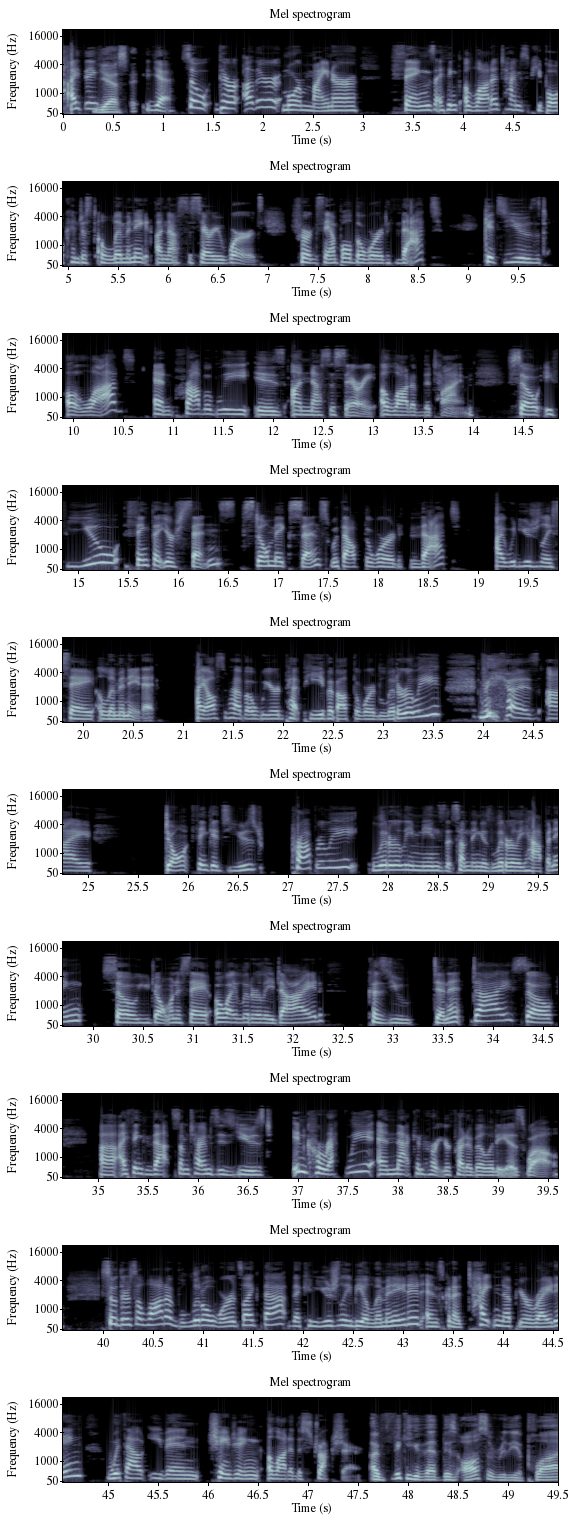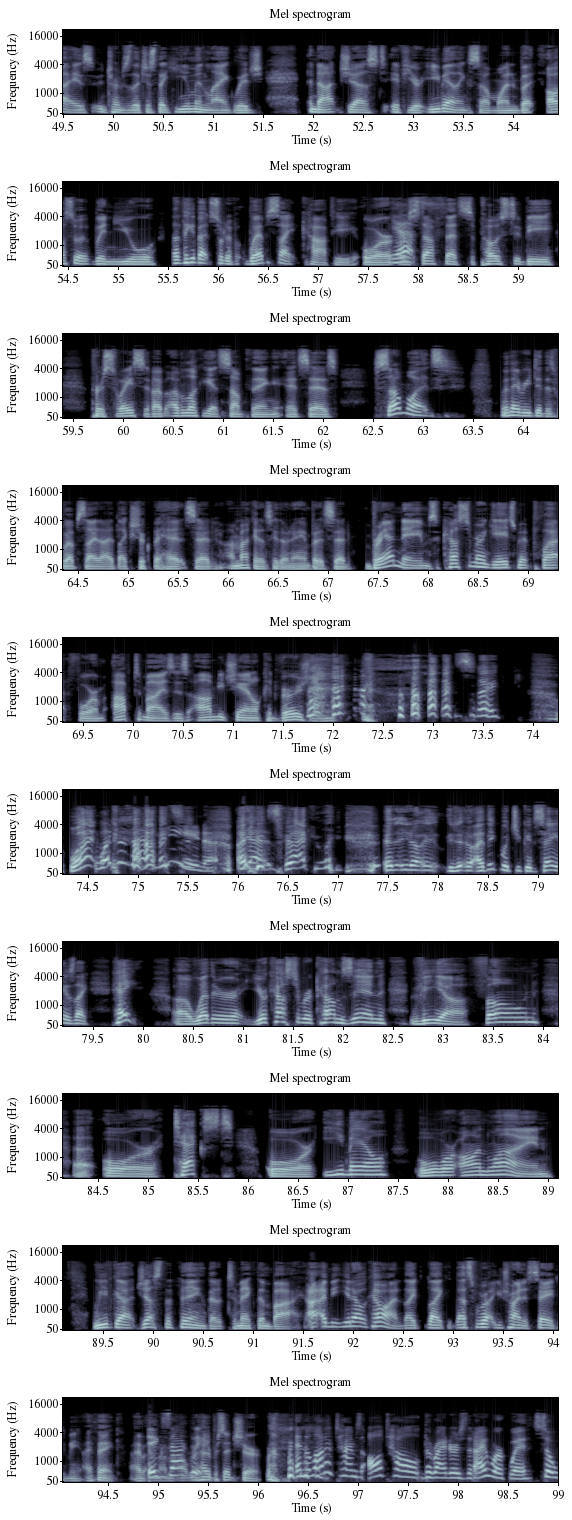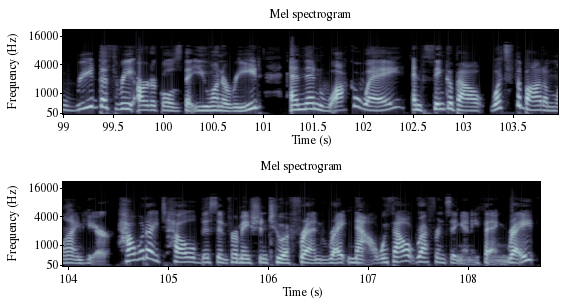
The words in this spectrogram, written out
I think. Yes. Yeah. So there are other more minor things. I think a lot of times people can just eliminate unnecessary words. For example, the word that gets used a lot and probably is unnecessary a lot of the time. So if you think that your sentence still makes sense without the word that, I would usually say eliminate it. I also have a weird pet peeve about the word literally because I don't think it's used properly. Literally means that something is literally happening. So you don't want to say, Oh, I literally died because you didn't die. So uh, I think that sometimes is used incorrectly and that can hurt your credibility as well. So there's a lot of little words like that that can usually be eliminated and it's going to tighten up your writing without even changing a lot of the structure. I'm thinking that this also really applies in terms of the, just the human language, not just if you're emailing someone, but also when you I think about sort of website copy or, yes. or stuff that's supposed to be persuasive. I'm, I'm looking at something. It says, somewhat when they redid this website, I'd like shook my head. It said, I'm not going to say their name, but it said brand names, customer engagement platform optimizes omni-channel conversion. it's like, what? What does that mean? yes. Exactly. And, you know, I think what you could say is like, Hey, uh, whether your customer comes in via phone, uh, or text or email or online, we've got just the thing that to make them buy. I, I, mean, you know, come on, like, like that's what you're trying to say to me. I think I'm, exactly. 100 percent sure. and a lot of times, I'll tell the writers that I work with, so read the three articles that you want to read, and then walk away and think about what's the bottom line here. How would I tell this information to a friend right now without referencing anything? Right?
